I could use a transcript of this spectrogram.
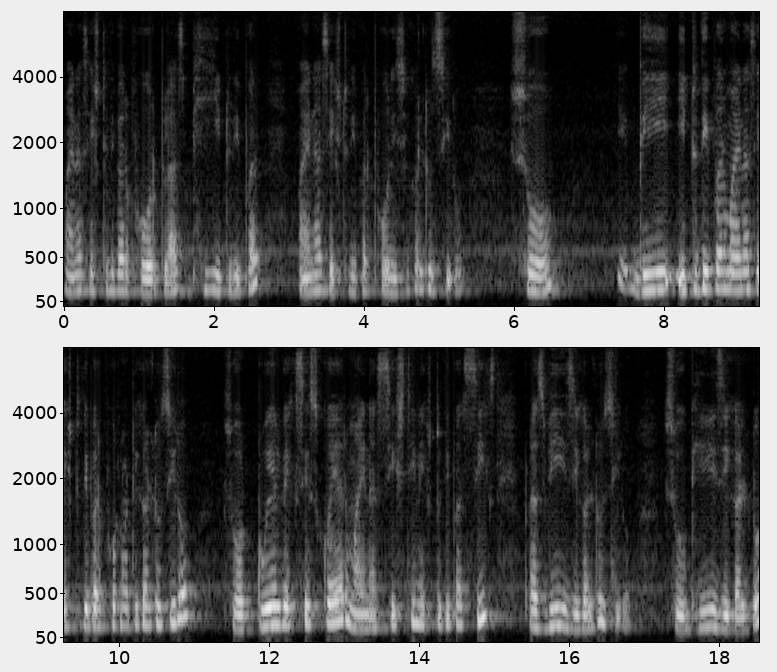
minus x to the power 4 plus v e to the power minus x to the power 4 is equal to 0. So v e to the power minus x to the power 4 not equal to 0. So 12x square minus 16x to the power 6 plus v is equal to 0. So v is equal to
